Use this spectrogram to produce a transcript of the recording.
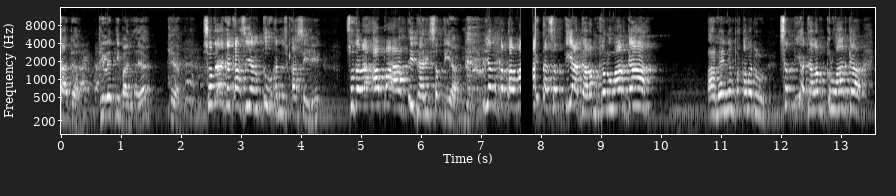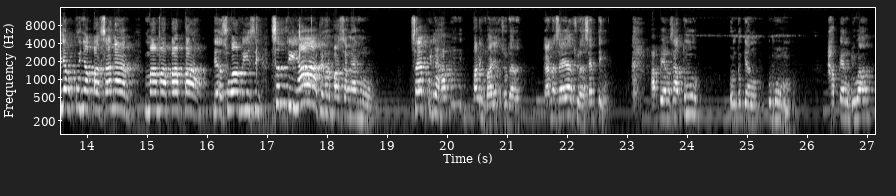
Ada. Dileti banyak ya. Ya. Saudara kekasih yang Tuhan kasih, saudara apa arti dari setia? Yang pertama kita setia dalam keluarga. Amin. Yang pertama dulu, setia dalam keluarga yang punya pasangan, mama, papa, ya suami istri, setia dengan pasanganmu. Saya punya HP ini paling banyak saudara, karena saya sudah setting. HP yang satu untuk yang umum, HP yang dua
